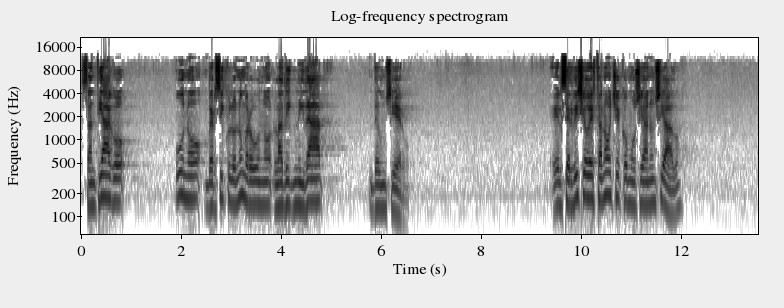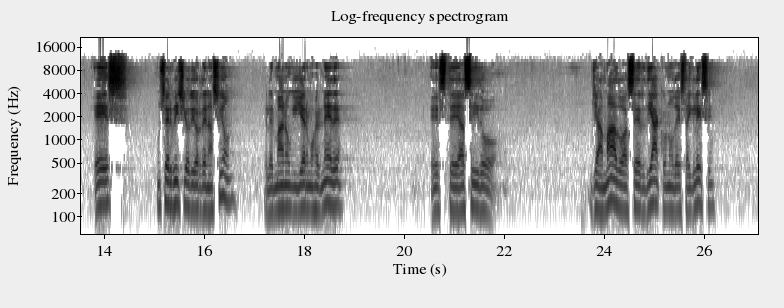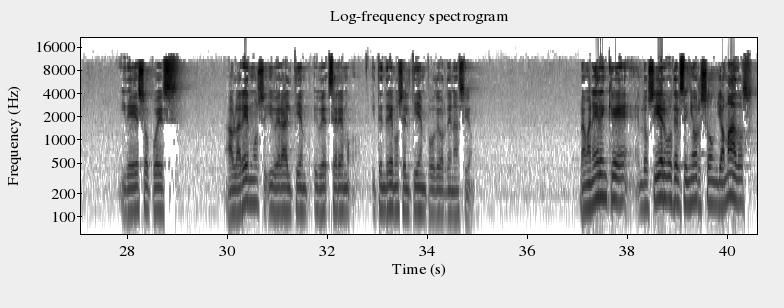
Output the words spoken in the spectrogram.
Santiago 1, versículo número 1, la dignidad de un siervo. El servicio de esta noche, como se ha anunciado, es un servicio de ordenación. El hermano Guillermo Hernede este, ha sido llamado a ser diácono de esta iglesia y de eso pues hablaremos y verá el tiempo y seremos y tendremos el tiempo de ordenación. La manera en que los siervos del Señor son llamados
